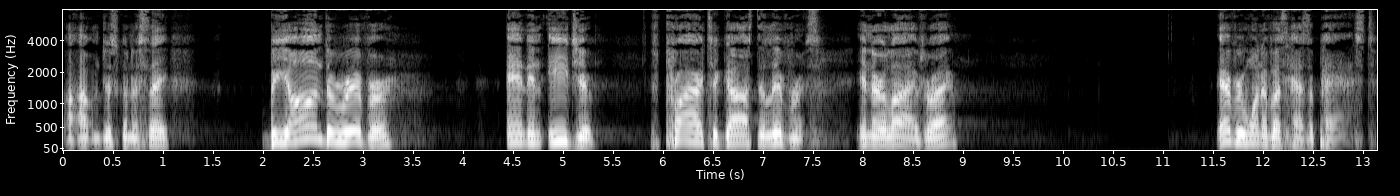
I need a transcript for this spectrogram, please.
I'm just going to say, beyond the river and in Egypt is prior to God's deliverance in their lives, right? Every one of us has a past.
